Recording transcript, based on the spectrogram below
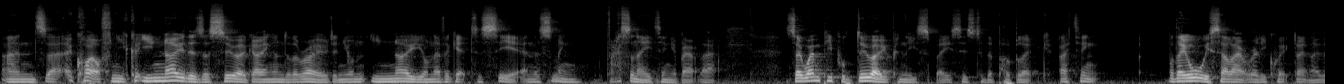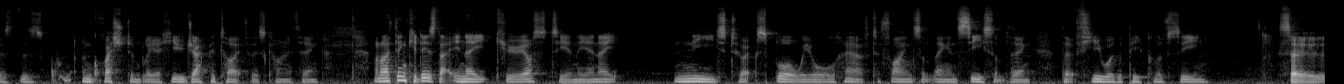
And uh, quite often, you you know there's a sewer going under the road, and you you know you'll never get to see it. And there's something fascinating about that. So when people do open these spaces to the public, I think well, they always sell out really quick, don't they? There's, there's unquestionably a huge appetite for this kind of thing. And I think it is that innate curiosity and the innate need to explore we all have to find something and see something that few other people have seen. So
